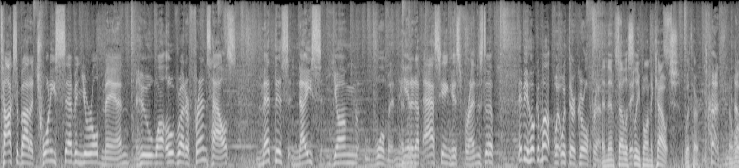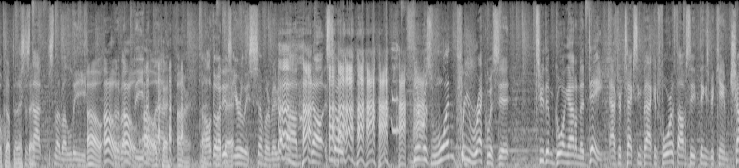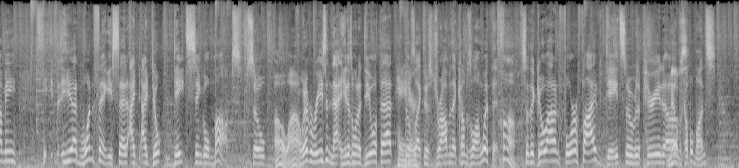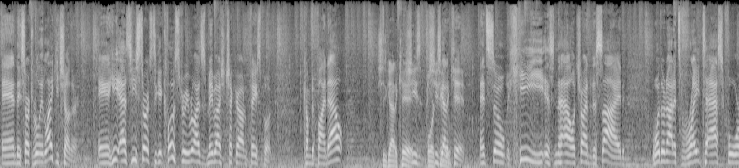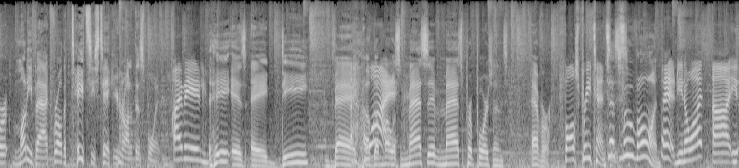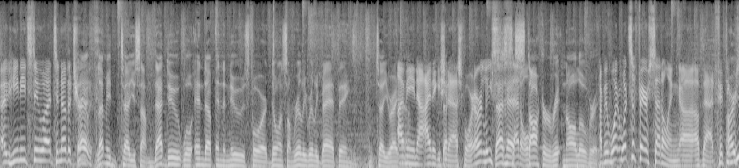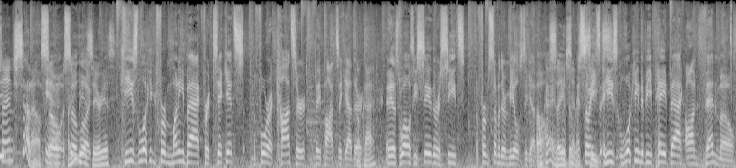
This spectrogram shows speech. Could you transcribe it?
talks about a 27-year-old man who, while over at a friend's house, met this nice young woman. He ended up asking his friends to maybe hook him up with, with their girlfriend, And then fell So they- asleep on the couch with her and No, woke up the this next day. not. This is not about Lee. oh, oh, about oh, Lee oh, okay. All right. Oh, Although it is bad. eerily similar, maybe. Um, no, so there was one prerequisite to them going out on a date after texting back and forth. Obviously, things became chummy. He, he had one thing. He said, I, I don't date single moms. So, Oh, wow. for whatever reason, that he doesn't want to deal with that. Hater. Feels like there's drama that comes along with it. Huh. So they go out on four or five dates over the period of Milfs. a couple months, and they start to really like each other. And he, as he starts to get closer, he realizes maybe I should check her out on Facebook. Come to find out, She's got a kid. she's she's two. got a kid, and so he is now trying to decide whether or not it's right to ask for money back for all the dates he's taking her on at this point. I mean, He is a D bag of the most massive mass proportions ever. False pretenses. Just move on. Hey, you know what? Uh, he, uh, needs to uh, to know the That- truth. let me tell you something. That dude will end up in the news for doing some really, really bad things I'm tell you right now. I mean, I think you should ask for it, or at least that has settle. stalker written all over it. I mean, what what's a fair settling uh, of that? Fifty percent. shut up. So- Are so you being look- serious? He's looking for money back for tickets for a concert they bought together. Okay. And as well as he saved the receipts from some of their meals together. Okay, save listen. the And so he's he's looking to be paid back on Venmo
